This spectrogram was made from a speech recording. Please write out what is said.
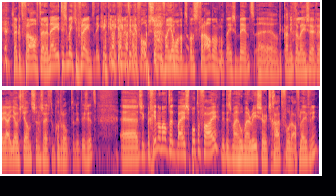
Zou ik het verhaal vertellen? Nee, het is een beetje vreemd. Want ik, ik, ik ging natuurlijk even opzoeken van, jongen, wat, wat is het verhaal dan rond deze band? Eh, want ik kan niet alleen zeggen, ja, Joost Janssens heeft hem gedropt en dit is het. Eh, dus ik begin dan altijd bij Spotify. Dit is mijn, hoe mijn research gaat voor de aflevering.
